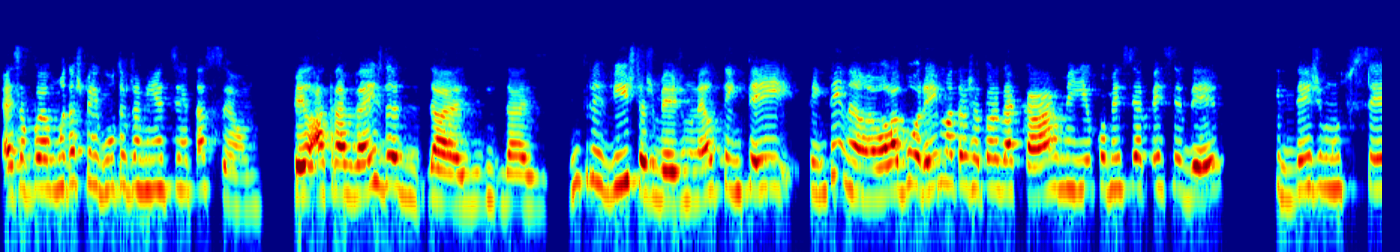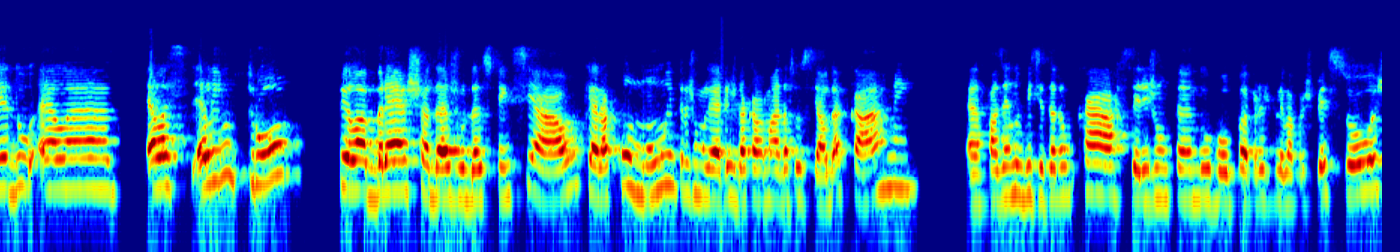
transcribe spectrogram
Essa foi uma das perguntas da minha dissertação. Através das, das, das entrevistas mesmo, né? Eu tentei, tentei não, eu elaborei uma trajetória da Carmen e eu comecei a perceber que desde muito cedo ela, ela, ela entrou pela brecha da ajuda assistencial, que era comum entre as mulheres da camada social da Carmen, fazendo visita no cárcere, juntando roupa para levar para as pessoas,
